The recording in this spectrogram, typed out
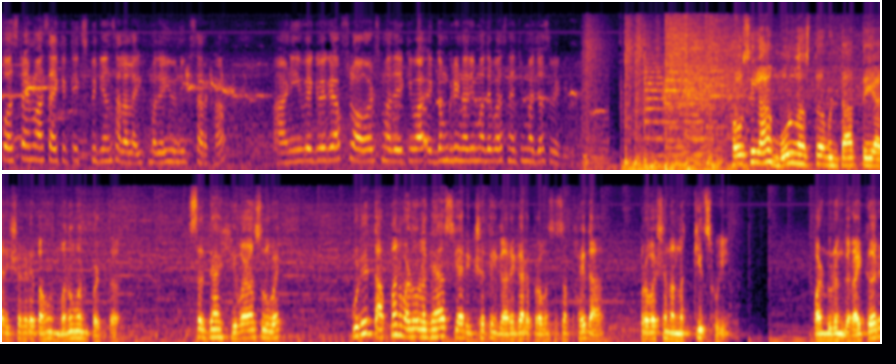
फर्स्ट टाइम असा एक एक्सपिरियन्स आला लाईफमध्ये युनिक सारखा. आणि वेगवेगळ्या फ्लॉवर्समध्ये किंवा एकदम ग्रीनरीमध्ये बसण्याची मजाच वेगळी. हौसीला मोल नसतं म्हणतात ते या रिक्षाकडे पाहून मनोमन पडतं सध्या हिवाळा सुरू आहे. पुढे तापमान वाढवू लागल्यास या रिक्षातील गारेगार प्रवासाचा फायदा प्रवाशांना नक्कीच होईल. Pandurang Raikar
